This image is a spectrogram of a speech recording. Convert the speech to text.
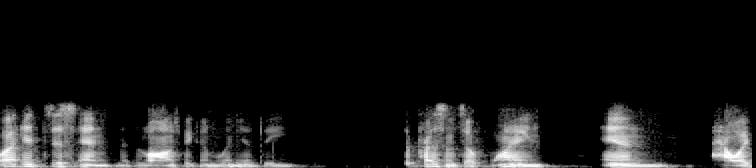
Well, it's just, and long speaking of millennia, the the presence of wine and how it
